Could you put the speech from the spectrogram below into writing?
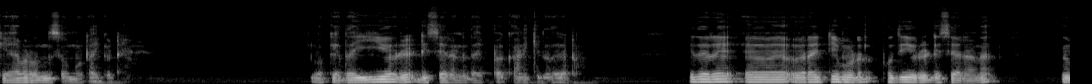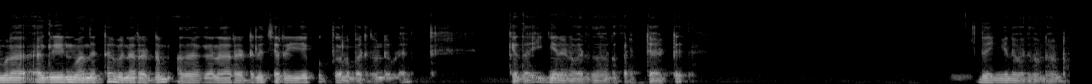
ക്യാമറ ഒന്ന് സോമൗട്ട് ആയിക്കോട്ടെ. ഓക്കെ അതാ ഈ ഒരു ഡിസൈനാണ് ഇതാ ഇപ്പോൾ കാണിക്കുന്നത് കേട്ടോ. ഇതൊരു വെറൈറ്റി മോഡൽ പുതിയൊരു ഡിസൈനാണ് നമ്മൾ ഗ്രീൻ വന്നിട്ട് പിന്നെ റെഡും അതൊക്കെ റെഡിൽ ചെറിയ കുത്തുകളും വരുന്നുണ്ട് ഇവിടെ. ഓക്കെ ഇതാ ഇങ്ങനെയാണ് വരുന്നത് കേട്ടോ കറക്റ്റായിട്ട് ഇത് ഇങ്ങനെ വരുന്നുണ്ട് കണ്ടോ.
